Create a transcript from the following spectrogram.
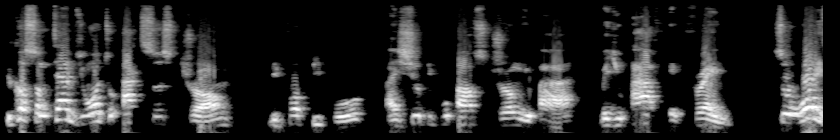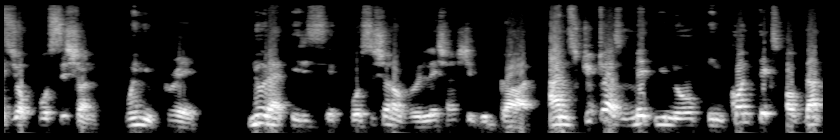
Because sometimes you want to act so strong before people and show people how strong you are, but you have a friend. So what is your position when you pray? Know that it is a position of relationship with God. And scripture has made you know in context of that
